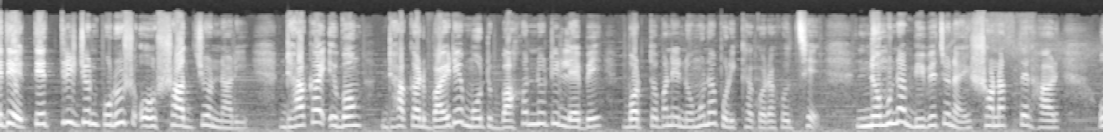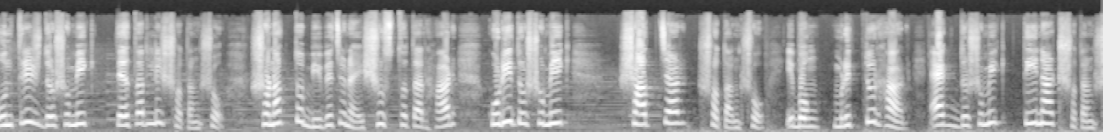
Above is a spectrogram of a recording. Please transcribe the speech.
এদের তেত্রিশ জন পুরুষ ও সাতজন নারী। ঢাকা এবং ঢাকার বাইরে মোট বাহান্নটি ল্যাবে বর্তমানে নমুনা পরীক্ষা করা হচ্ছে। নমুনা বিবেচনায় শনাক্তের হার উনত্রিশ দশমিক তেতাল্লিশ শতাংশ। শনাক্ত বিবেচনায় সুস্থতার হার কুড়ি দশমিক সাত চার শতাংশ এবং মৃত্যুর হার এক দশমিক তিন আট শতাংশ।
